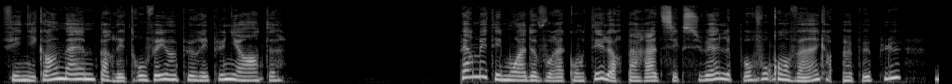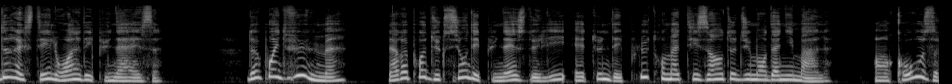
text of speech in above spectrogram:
finit quand même par les trouver un peu répugnantes. Permettez-moi de vous raconter leur parade sexuelle pour vous convaincre un peu plus de rester loin des punaises. D'un point de vue humain, la reproduction des punaises de lit est une des plus traumatisantes du monde animal. En cause,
